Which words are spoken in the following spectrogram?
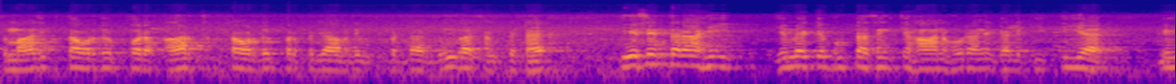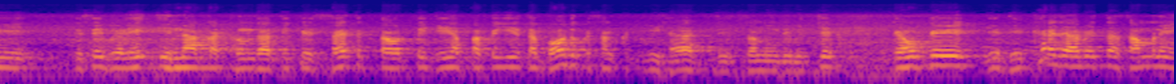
ਸਮਾਜਿਕ ਤੌਰ ਦੇ ਉੱਪਰ, ਆਰਥਿਕ ਤੌਰ ਦੇ ਉੱਪਰ ਪੰਜਾਬ ਦੇ ਵਿੱਚ ਵੱਡਾ ਡੂੰਘਾ ਸੰਕਟ ਹੈ। ਇਸੇ ਤਰ੍ਹਾਂ ਹੀ ਜਿਵੇਂ ਕਿ ਬੂਟਾ ਸਿੰਘ ਚੌਹਾਨ ਹੋਰਾਂ ਨੇ ਗੱਲ ਕੀਤੀ ਹੈ ਕਿ ਕਿਸੇ ਵੇਲੇ ਇੰਨਾ ਇਕੱਠ ਹੁੰਦਾ ਸੀ ਕਿ ਸਾਹਿਤਕ ਤੌਰ ਤੇ ਜੇ ਆਪਾਂ ਕਹੀਏ ਤਾਂ ਬੌਧਿਕ ਸੰਕਟ ਵੀ ਹੈ ਇਸ ਸਮੇਂ ਦੇ ਵਿੱਚ, ਕਿਉਂਕਿ ਜੇ ਦੇਖਿਆ ਜਾਵੇ ਤਾਂ ਸਾਹਮਣੇ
